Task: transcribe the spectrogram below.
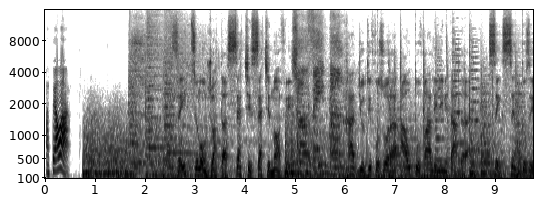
Até lá! ZYJ 779. Rádio Difusora Alto Vale Limitada. 620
